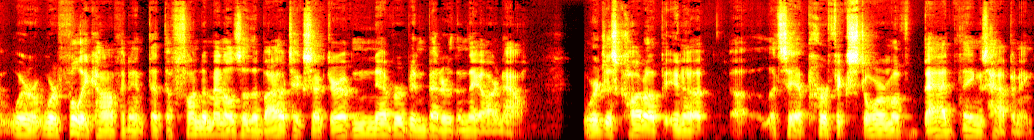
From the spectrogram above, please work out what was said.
we're we're fully confident that the fundamentals of the biotech sector have never been better than they are now. We're just caught up in a uh, let's say a perfect storm of bad things happening.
